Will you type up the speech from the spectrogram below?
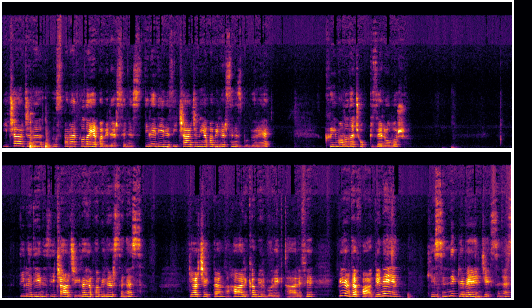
iç harcını ıspanaklı da yapabilirsiniz. Dilediğiniz iç harcını yapabilirsiniz bu böreğe. Kıymalı da çok güzel olur. Dilediğiniz iç harcıyla yapabilirsiniz. Gerçekten harika bir börek tarifi. Bir defa deneyin. Kesinlikle beğeneceksiniz.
